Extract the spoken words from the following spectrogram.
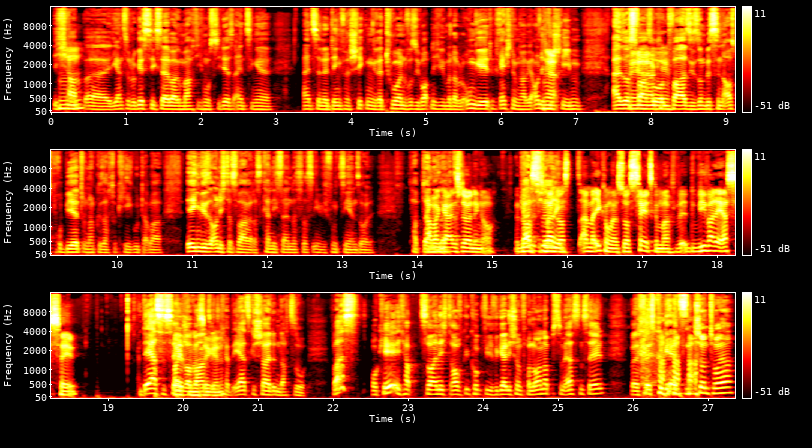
Ich mhm. habe äh, die ganze Logistik selber gemacht. Ich musste jedes einzige einzelne Dinge verschicken, Retouren, wo sie überhaupt nicht, wie man damit umgeht. Rechnungen habe ich auch nicht ja. geschrieben. Also es ja, war so okay. quasi so ein bisschen ausprobiert und habe gesagt, okay, gut, aber irgendwie ist auch nicht das Wahre. Das kann nicht sein, dass das irgendwie funktionieren soll. Aber gesagt, ein geiles Learning auch. Du hast, ich meine, du hast einmal E-Commerce, du hast Sales gemacht. Wie war der erste Sale? Der erste Sale war Wahnsinn. Ich habe erst geschaltet und dachte so, was? Okay, ich habe zwar nicht drauf geguckt, wie viel Geld ich schon verloren habe bis zum ersten Sale, weil Facebook Ads sind schon teuer,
